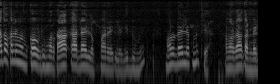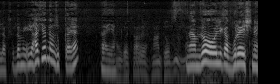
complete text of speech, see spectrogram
આ તો ખાલી હું કહું છું મારા કાકા ડાયલોગ મારે એટલે કીધું મેં. મારો ડાયલોગ નથી આ. અમારા કાકાનો ડાયલોગ છે. તમે એ હાચી જ ને સુક્કા હે? હા એમ. નામ જો ઓલિકા ભુરેશ ને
